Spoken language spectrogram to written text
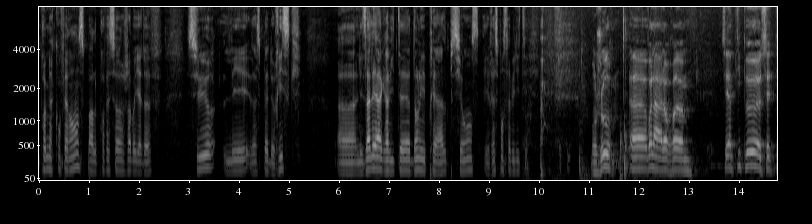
première conférence par le professeur Jaboyadov sur les aspects de risque, euh, les aléas gravitaires dans les préalpes, sciences et responsabilité. Bonjour. Euh, voilà, alors euh, c'est un petit peu, cet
